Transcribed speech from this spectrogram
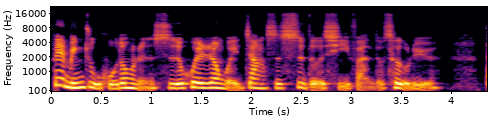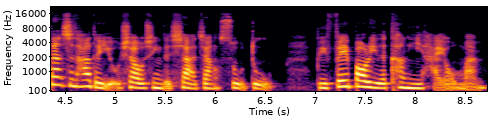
被民主活动人士会认为这样是适得其反的策略。但是它的有效性的下降速度比非暴力的抗议还要慢，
